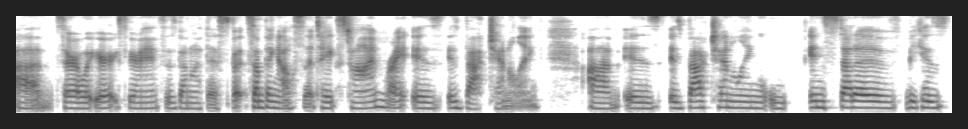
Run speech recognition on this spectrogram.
um, Sarah, what your experience has been with this, but something else that takes time, right, is is back channeling. Um, is is back channeling instead of because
